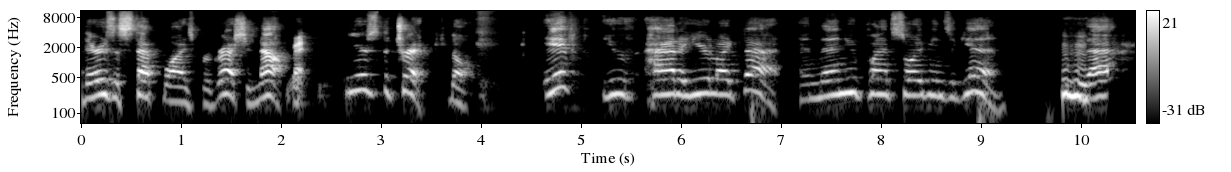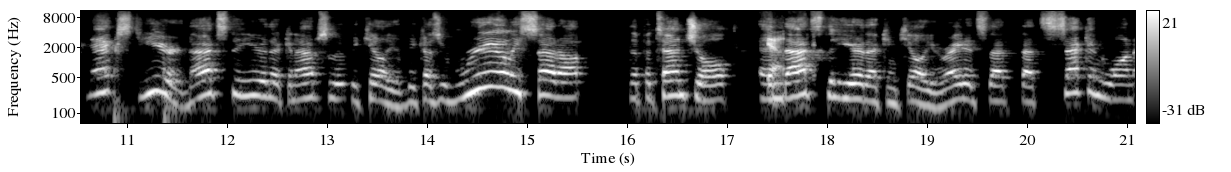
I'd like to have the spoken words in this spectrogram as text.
There is a stepwise progression. Now, right. here's the trick though. If you've had a year like that and then you plant soybeans again, mm-hmm. that next year, that's the year that can absolutely kill you because you've really set up the potential and yeah. that's the year that can kill you right it's that that second one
